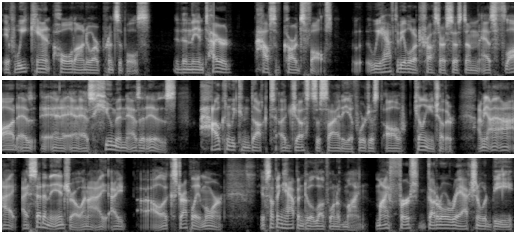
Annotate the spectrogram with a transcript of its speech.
if we can't hold on to our principles, then the entire house of cards falls. We have to be able to trust our system as flawed as and, and as human as it is how can we conduct a just society if we're just all killing each other? I mean, I I, I said in the intro, and I, I I'll extrapolate more. If something happened to a loved one of mine, my first guttural reaction would be,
